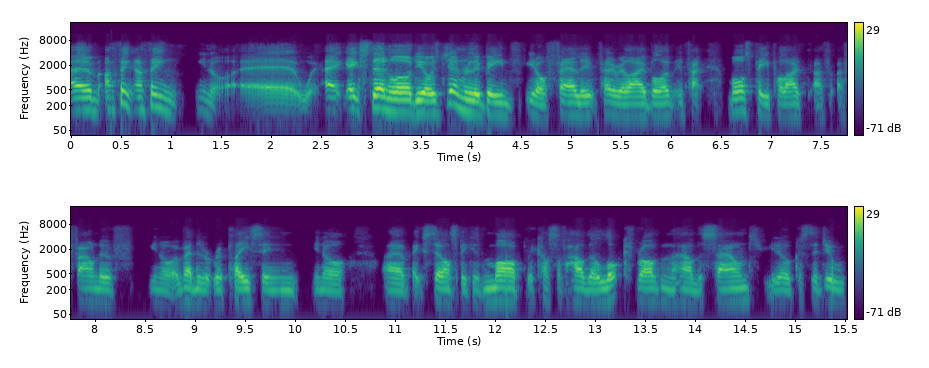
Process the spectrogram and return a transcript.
um, I think I think you know uh, external audio has generally been you know fairly fairly reliable. In fact, most people I I found have you know have ended up replacing you know uh, external speakers more because of how they look rather than how they sound. You know, because they do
